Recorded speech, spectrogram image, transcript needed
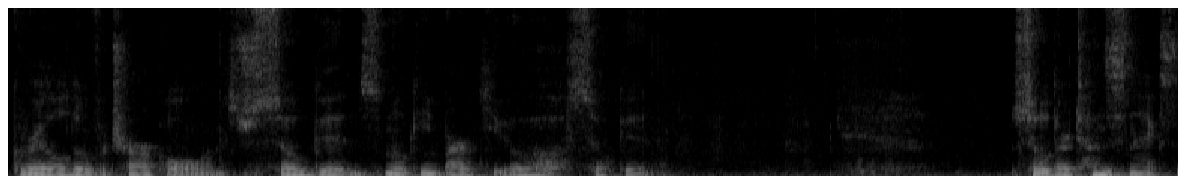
grilled over charcoal, and it's just so good and smoky and barbecue. Oh, so good. So there are tons of snacks,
